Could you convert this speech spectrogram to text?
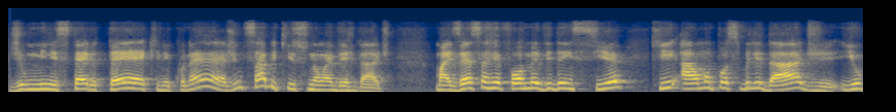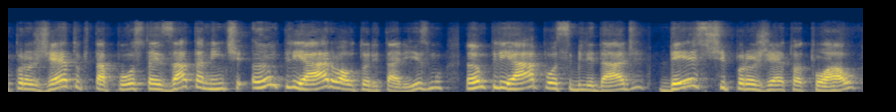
de um ministério técnico, né? A gente sabe que isso não é verdade. Mas essa reforma evidencia que há uma possibilidade e o projeto que está posto é exatamente ampliar o autoritarismo, ampliar a possibilidade deste projeto atual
